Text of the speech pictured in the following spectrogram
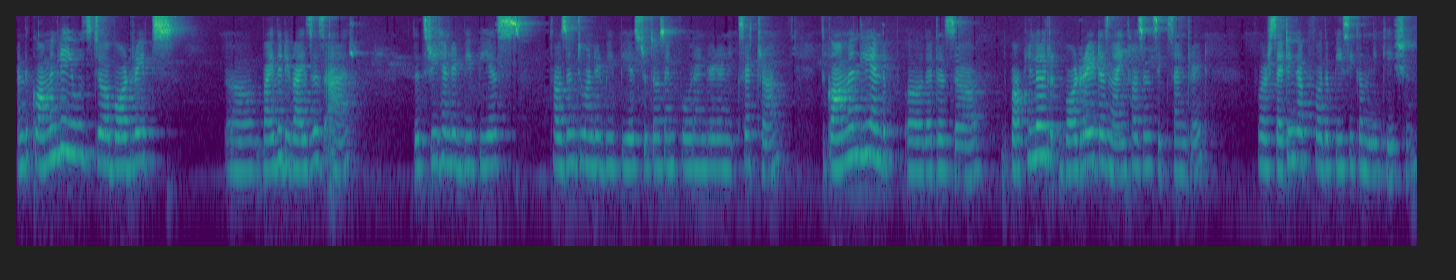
and the commonly used uh, baud rates uh, by the devices are the 300 bps, 1200 bps, 2400 and etc. The commonly and the, uh, that is uh, the popular baud rate is 9600 for setting up for the PC communication.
